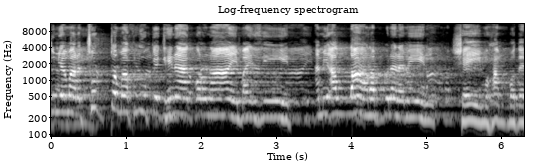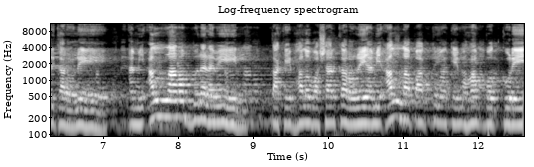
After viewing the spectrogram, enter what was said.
তুমি আমার ছোট্ট মাখলুককে ঘৃণা করো নাই বাইজিদ। আমি আল্লাহ রব্বুল আলামিন সেই মোহাব্বতের কারণে, আমি আল্লাহ রব্বুল আলামিন তাকে ভালোবাসার কারণে আমি আল্লাহ পাক তোমাকে মহাব্বত করে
